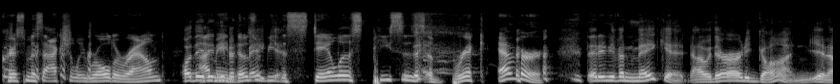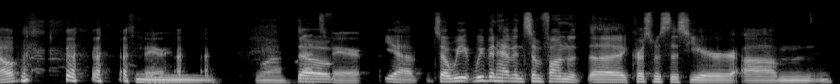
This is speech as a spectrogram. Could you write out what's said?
Christmas actually rolled around? oh they I didn't mean, even those make would be it. the stalest pieces of brick ever. they didn't even make it. Oh, they're already gone, you know. That's fair. Mm, wow. so That's fair. yeah, so we we've been having some fun with uh Christmas this year. Um,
